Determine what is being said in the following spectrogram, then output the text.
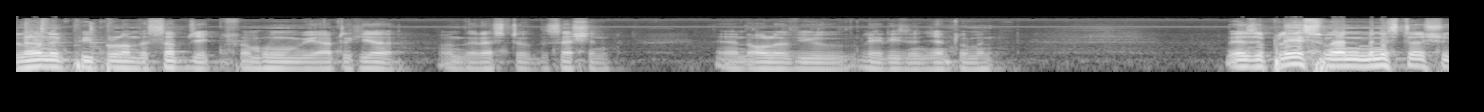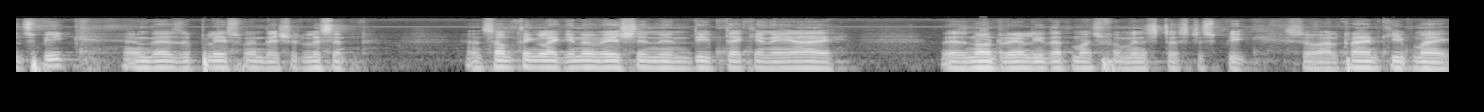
learned people on the subject from whom we are to hear on the rest of the session, and all of you, ladies and gentlemen. There's a place when ministers should speak, and there's a place when they should listen. And something like innovation in deep tech and AI, there's not really that much for ministers to speak. So I'll try and keep my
